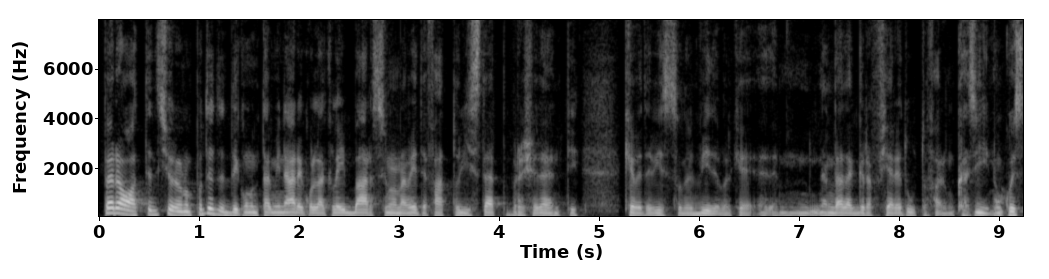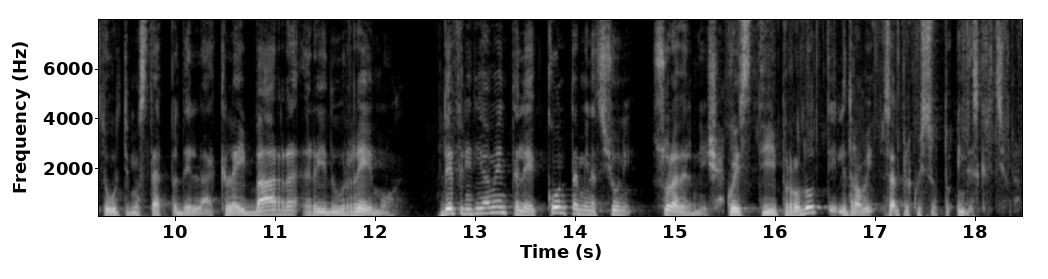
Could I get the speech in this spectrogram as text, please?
Però attenzione, non potete decontaminare con la clay bar se non avete fatto gli step precedenti che avete visto nel video perché ehm, andate a graffiare tutto, fare un casino. Con questo ultimo step della clay bar ridurremo definitivamente le contaminazioni sulla vernice. Questi prodotti li trovi sempre qui sotto in descrizione.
